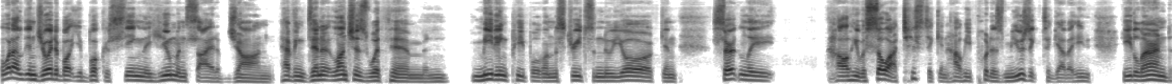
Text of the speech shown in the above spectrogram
what I enjoyed about your book is seeing the human side of John, having dinner lunches with him and meeting people on the streets of New York and certainly how he was so artistic and how he put his music together. He he learned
